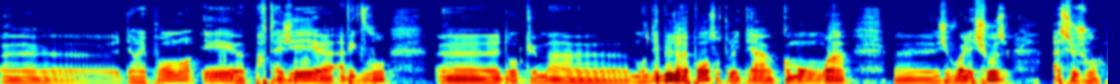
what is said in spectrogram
de répondre et partager avec vous donc ma mon début de réponse, en tous les cas comment moi je vois les choses à ce jour.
